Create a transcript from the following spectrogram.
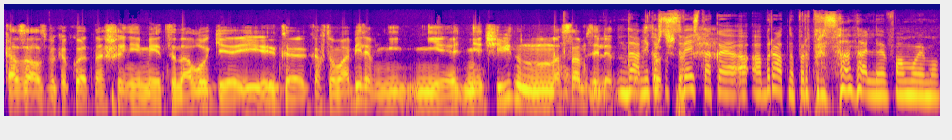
казалось бы, какое отношение имеет энология и к, к автомобилям, не, не, не очевидно, но на самом деле это Да, достаточно... мне кажется, связь такая обратно пропорциональная, по-моему.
